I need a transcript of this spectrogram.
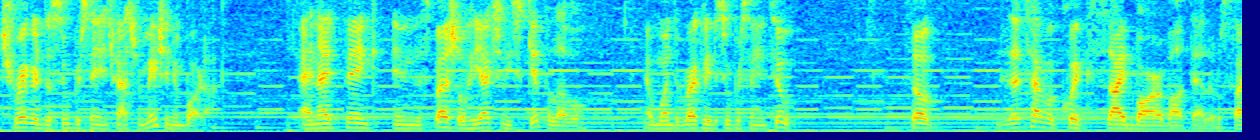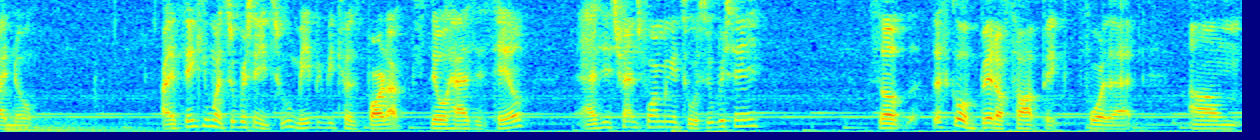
triggered the Super Saiyan transformation in Bardock. And I think in the special, he actually skipped a level and went directly to Super Saiyan 2. So let's have a quick sidebar about that little side note. I think he went Super Saiyan 2 maybe because Bardock still has his tail as he's transforming into a Super Saiyan. So let's go a bit off topic for that. Um,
